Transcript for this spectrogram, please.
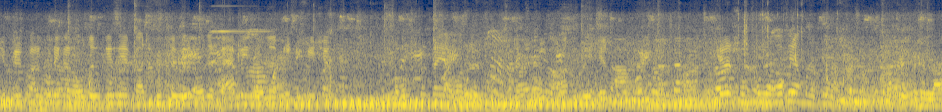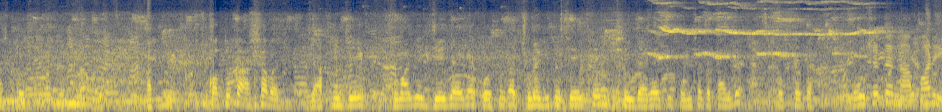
বেশি প্রেফার করি, কারণ ওদেরকে নিয়ে কাজ করতে গেলে ওদের ফ্যামিলি ওদের ডেডিকেশন সমস্তটাই আমাদের ছবি হেল্প সেটা সম্পূর্ণভাবেই আমরা আপনি কতটা আশাবাদী যে আপনি যে সমাজের যে জায়গায় প্রশ্নটা ছুড়ে দিতে চেয়েছেন সেই জায়গায় কি পৌঁছাতে পারবে? প্রশ্নটা পৌঁছাতে না পারি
